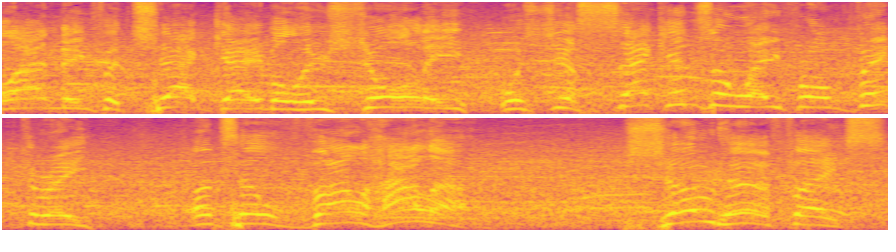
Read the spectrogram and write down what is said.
landing for Chad Gable, who surely was just seconds away from victory until Valhalla showed her face.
